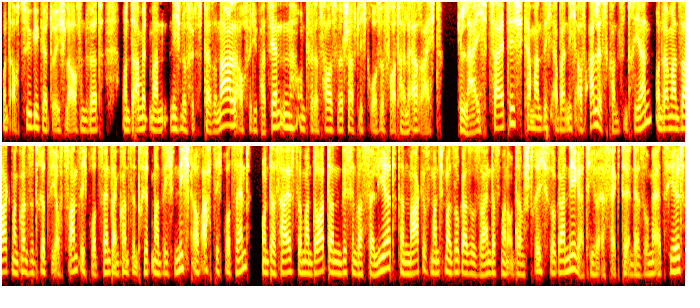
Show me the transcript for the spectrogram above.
und auch zügiger durchlaufen wird und damit man nicht nur für das Personal, auch für die Patienten und für das Haus wirtschaftlich große Vorteile erreicht. Gleichzeitig kann man sich aber nicht auf alles konzentrieren. Und wenn man sagt, man konzentriert sich auf 20 Prozent, dann konzentriert man sich nicht auf 80 Prozent. Und das heißt, wenn man dort dann ein bisschen was verliert, dann mag es manchmal sogar so sein, dass man unterm Strich sogar negative Effekte in der Summe erzielt.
